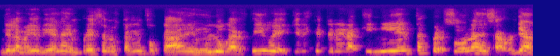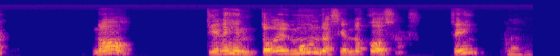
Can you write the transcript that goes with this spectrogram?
de la mayoría de las empresas no están enfocadas en un lugar fijo y tienes que tener a 500 personas desarrollando. No, tienes en todo el mundo haciendo cosas, ¿sí? Claro.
